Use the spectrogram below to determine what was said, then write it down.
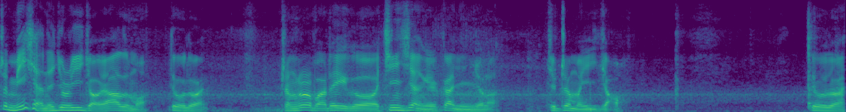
这明显的就是一脚丫子嘛，对不对？整个把这个金线给干进去了，就这么一脚。对不对？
